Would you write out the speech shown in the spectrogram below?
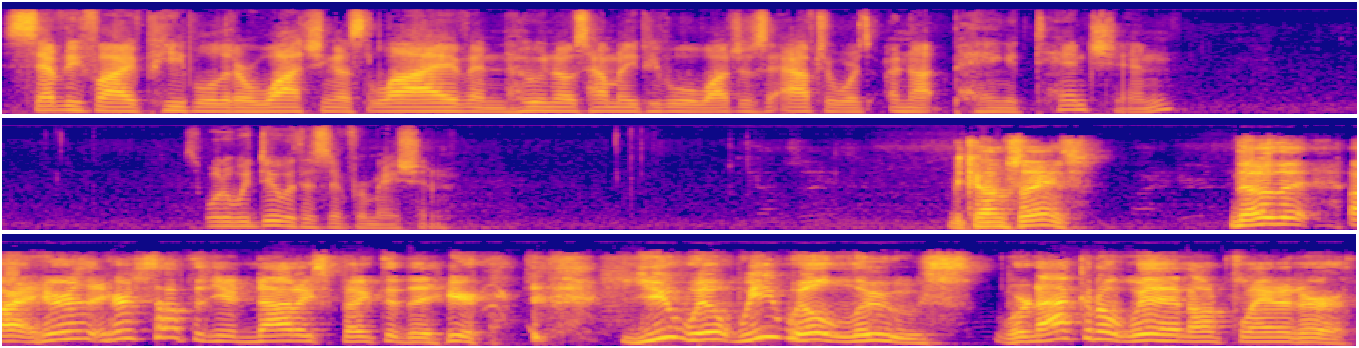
75 people that are watching us live and who knows how many people will watch us afterwards are not paying attention. So, what do we do with this information? Become saints. Know that. All right. Here's here's something you're not expected to hear. You will. We will lose. We're not going to win on planet Earth.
